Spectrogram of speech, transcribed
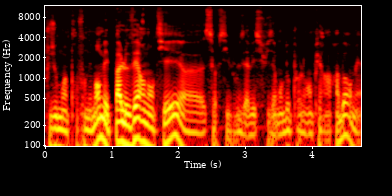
plus ou moins profondément, mais pas le verre en entier, euh, sauf si vous avez suffisamment d'eau pour le remplir à rabord, mais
